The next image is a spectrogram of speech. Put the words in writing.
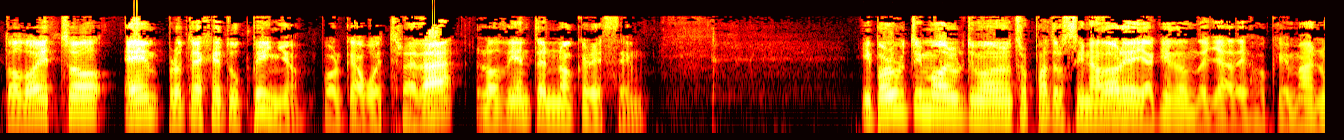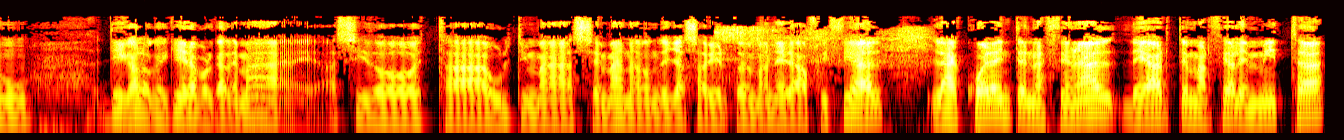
Todo esto en Protege tus piños, porque a vuestra edad los dientes no crecen. Y por último, el último de nuestros patrocinadores, y aquí es donde ya dejo que Manu diga lo que quiera, porque además eh, ha sido esta última semana donde ya se ha abierto de manera oficial la Escuela Internacional de Artes Marciales Mixtas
